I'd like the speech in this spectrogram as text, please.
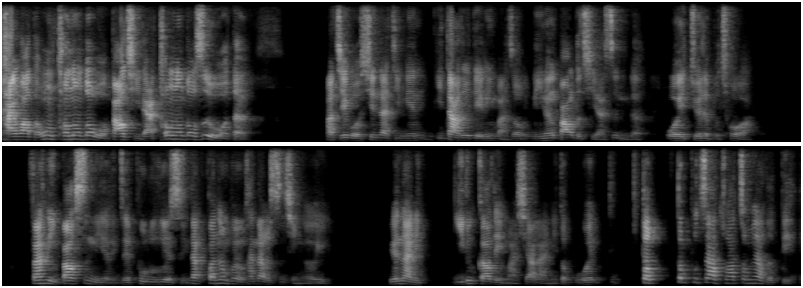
台华，通通通都我包起来，通通都是我的。那结果现在今天一大堆跌停板之后，你能包得起来是你的，我也觉得不错啊。但是你包是你的，你直接铺路的事情，但观众朋友看到的事情而已。原来你一路高点买下来，你都不会，都都不知道抓重要的点。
